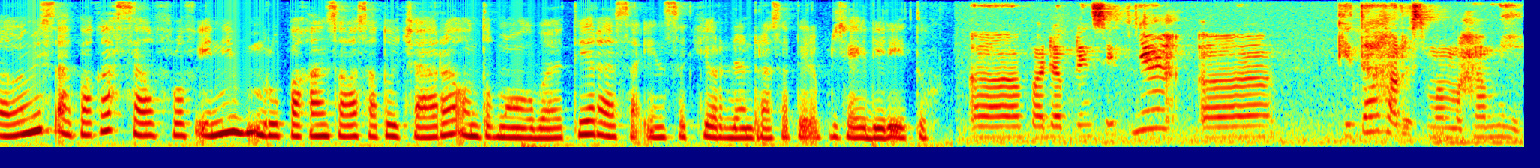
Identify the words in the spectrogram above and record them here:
Lalu Miss, apakah self love ini merupakan salah satu cara untuk mengobati rasa insecure dan rasa tidak percaya diri itu? Uh, pada prinsipnya uh, kita harus memahami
